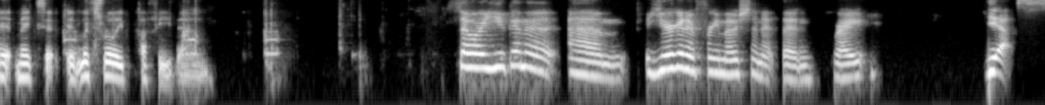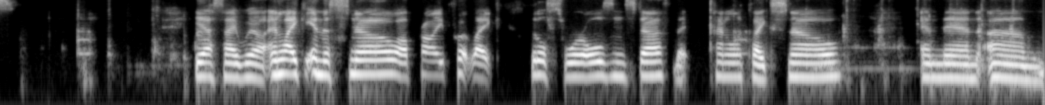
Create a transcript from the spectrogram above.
It makes it, it looks really puffy then. So are you gonna um you're gonna free motion it then, right? Yes. Yes, I will. And like in the snow, I'll probably put like little swirls and stuff that kind of look like snow. And then um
